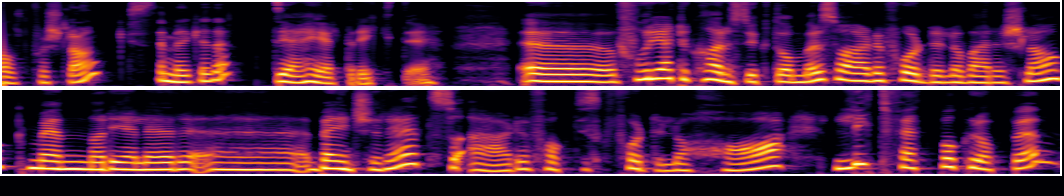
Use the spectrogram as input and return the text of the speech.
altfor slank, stemmer ikke det? Det er helt riktig. Eh, for hjerte-karsykdommer så er det fordel å være slank, men når det gjelder eh, beinskjørhet, så er det faktisk fordel å ha litt fett på kroppen.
